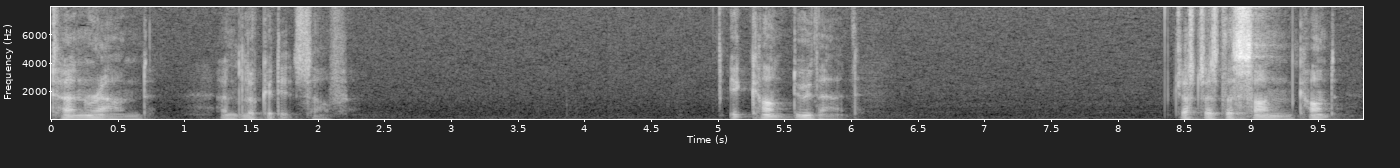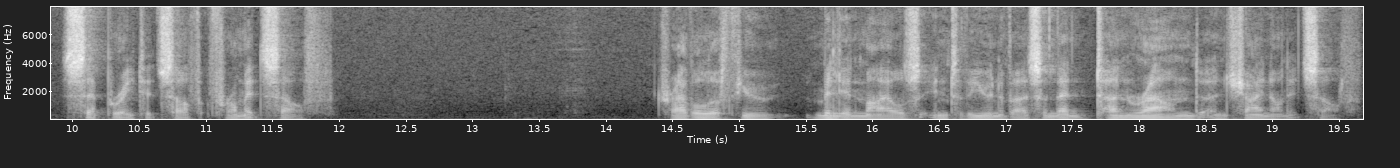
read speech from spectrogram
Turn round and look at itself. It can't do that. Just as the sun can't separate itself from itself. Travel a few million miles into the universe and then turn round and shine on itself.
